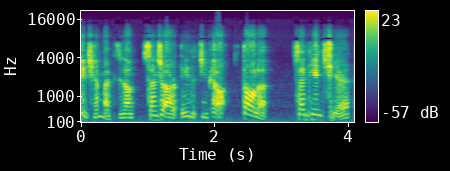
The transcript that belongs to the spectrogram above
月前买的这张三十二 A 的机票，到了三天前。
